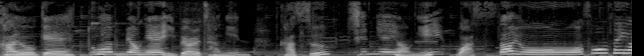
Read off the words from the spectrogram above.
가요계 또 한 명의 이별 장인 가수 신예영이 왔어요. 어서 오세요.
